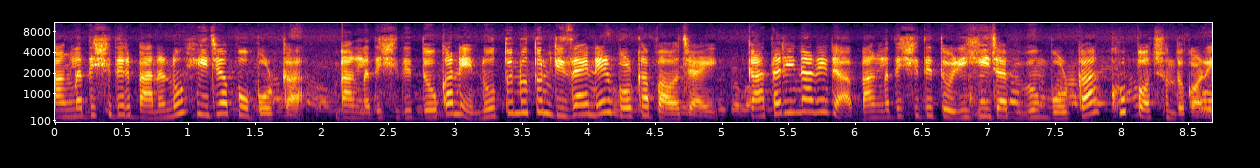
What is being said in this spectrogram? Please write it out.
বাংলাদেশিদের বানানো হিজাব ও বোরকা। বাংলাদেশিদের দোকানে নতুন নতুন ডিজাইনের বোরকা পাওয়া যায়। কাতারি নারীরা বাংলাদেশিদের তৈরি হিজাব এবং বোরকা খুব পছন্দ করে।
